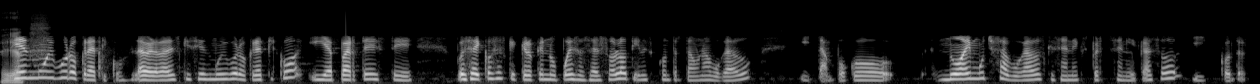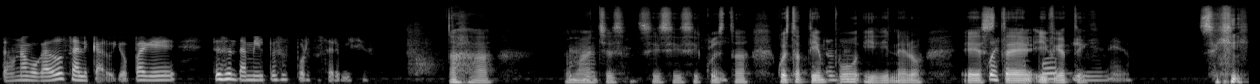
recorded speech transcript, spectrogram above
Sí. es muy burocrático. La verdad es que sí es muy burocrático y aparte, este, pues hay cosas que creo que no puedes hacer solo. Tienes que contratar a un abogado y tampoco, no hay muchos abogados que sean expertos en el caso y contratar a un abogado sale caro. Yo pagué 60 mil pesos por sus servicios. Ajá. No manches, sí, sí, sí, cuesta, cuesta tiempo y dinero. Este, y fíjate. Sí,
